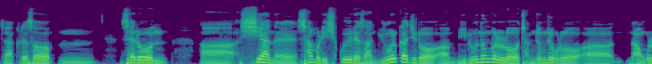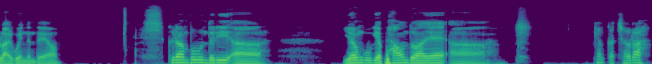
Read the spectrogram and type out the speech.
자 그래서 음, 새로운 아, 시한을 3월 29일에서 한 6월까지로 어, 미루는 걸로 잠정적으로 어, 나온 걸로 알고 있는데요. 그러한 부분들이 아, 영국의 파운드화의 아, 평가 쳐라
